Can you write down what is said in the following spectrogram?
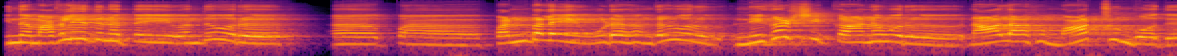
இந்த மகளிர் தினத்தை வந்து ஒரு ப- பண்பலை ஊடகங்கள் ஒரு நிகழ்ச்சிக்கான ஒரு நாளாக மாற்றும் போது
